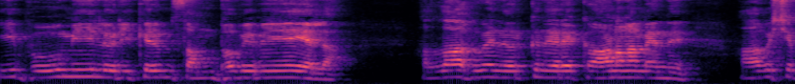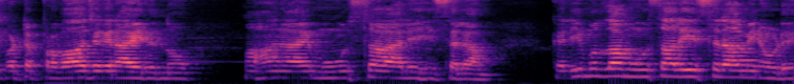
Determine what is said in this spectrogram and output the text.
ഈ ഭൂമിയിൽ ഒരിക്കലും സംഭവമേയല്ല. അള്ളാഹുവെ നേർക്കുനേരെ കാണണമെന്ന് ആവശ്യപ്പെട്ട പ്രവാചകനായിരുന്നു മഹാനായ മൂസ അലഹിസലാം കലീമുല്ല മൂസ അലൈഹി ഇസ്ലാമിനോട്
